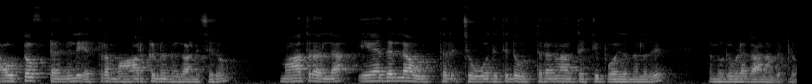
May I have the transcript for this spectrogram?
ഔട്ട് ഓഫ് ടെന്നിൽ എത്ര മാർക്ക് ഉണ്ടെന്ന് കാണിച്ചു തരും മാത്രമല്ല ഏതെല്ലാം ഉത്തര ചോദ്യത്തിന്റെ ഉത്തരങ്ങളാണ് തെറ്റിപ്പോയതെന്നുള്ളത് നമുക്കിവിടെ കാണാൻ പറ്റും.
